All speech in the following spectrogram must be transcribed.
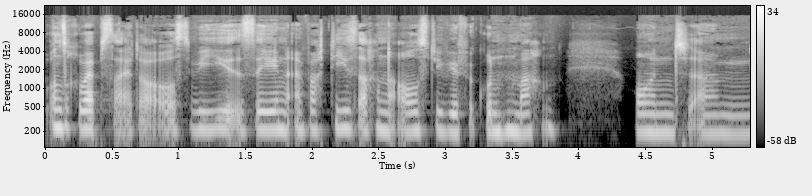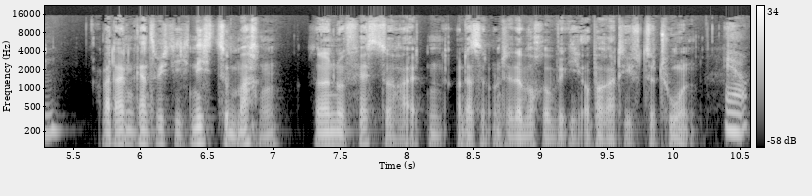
unsere Webseite aus? Wie sehen einfach die Sachen aus, die wir für Kunden machen? Und ähm, Aber dann ganz wichtig, nicht zu machen, sondern nur festzuhalten und das dann unter der Woche wirklich operativ zu tun. Ja.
